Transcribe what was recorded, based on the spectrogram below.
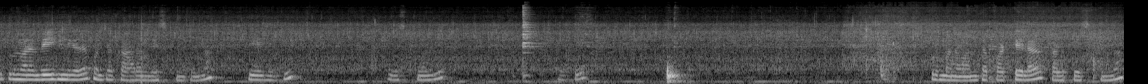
ఇప్పుడు మనం వేగింది కదా కొంచెం కారం వేసుకుంటున్నాం. కేజీకి వేసుకోండి. ఓకే. ఇప్పుడు మనం అంతా పట్టేలా కలిపేసుకుందాం.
